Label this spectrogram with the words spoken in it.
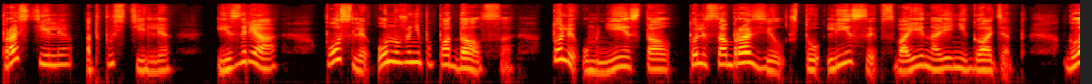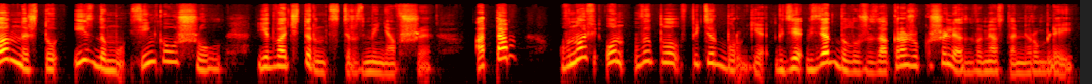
Простили, отпустили. И зря – После он уже не попадался. То ли умнее стал, то ли сообразил, что лисы в своей норе не гадят. Главное, что из дому Сенька ушел, едва 14 разменявший. А там вновь он выплыл в Петербурге, где взят был уже за кражу кошеля с двумястами рублей.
